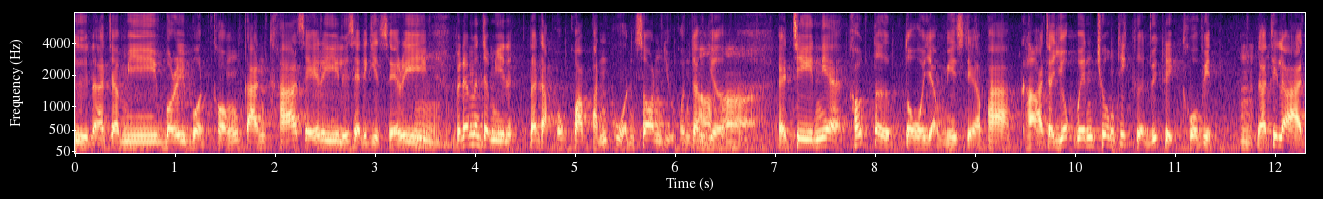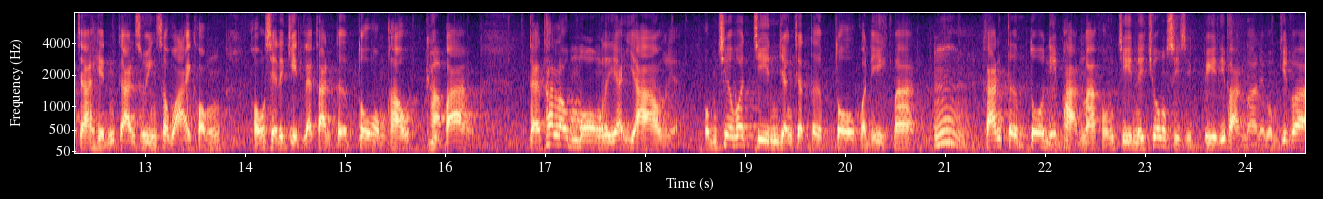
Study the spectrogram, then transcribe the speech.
อื่นอาจจะมีบริบทของการค้าเสรี หรือเศรษฐกิจเสรี เพราะฉะนั้นมันจะมีระดับของความผันผวนซ่อนอยู่ค่อนข้างเยอะ อ่า แต่จีนเนี่ยเขาเติบโตอย่างมีเสถียรภาพ ครับอาจจะยกเว้นช่วงที่เกิดวิกฤตโควิดอืมนะที่เราอาจจะเห็นการสวิงสวายของของเศรษฐกิจและการเติบโตของเขาอครัยู่บบ้าง แต่ถ้าเรามองระยะยาวเนี่ยผมเชื่อว่าจีนยังจะเติบโตกว่านี้อีกมากอืมการเติบโตที่ผ่านมาของจีนในช่วง 40 ปีที่ผ่านมาเนี่ยผมคิดว่า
